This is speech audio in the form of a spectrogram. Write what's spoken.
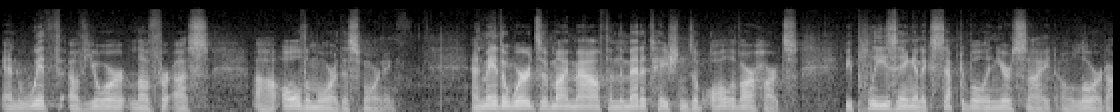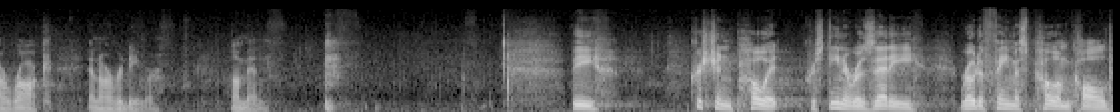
and width of your love for us uh, all the more this morning. And may the words of my mouth and the meditations of all of our hearts be pleasing and acceptable in your sight, O Lord, our rock and our Redeemer. Amen. The Christian poet Christina Rossetti wrote a famous poem called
